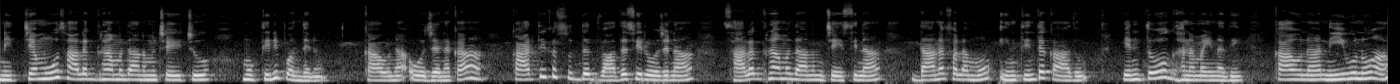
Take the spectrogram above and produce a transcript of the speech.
నిత్యము సాలగ్రామ దానము చేయుచు ముక్తిని పొందెను. కావున ఓ జనక కార్తీక శుద్ధ ద్వాదశి రోజున సాలగ్రామ దానం చేసిన దానఫలము ఇంతింత కాదు ఎంతో ఘనమైనది. కావున నీవును ఆ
